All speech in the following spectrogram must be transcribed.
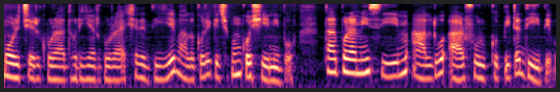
মরিচের গুঁড়া, ধনিয়ার গুঁড়া একসাথে দিয়ে ভালো করে কিছুক্ষণ কষিয়ে নিব। তারপর আমি সিম, আলু আর ফুলকপিটা দিয়ে দেব।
